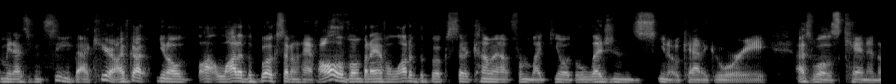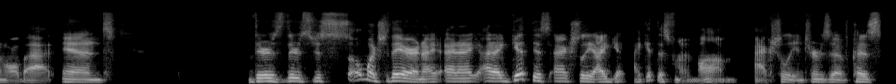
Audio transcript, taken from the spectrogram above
I mean, as you can see back here, I've got, you know, a lot of the books. I don't have all of them, but I have a lot of the books that come out from like, you know, the legends, you know, category, as well as canon and all that. And there's there's just so much there. And I and I and I get this actually, I get I get this from my mom, actually, in terms of because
